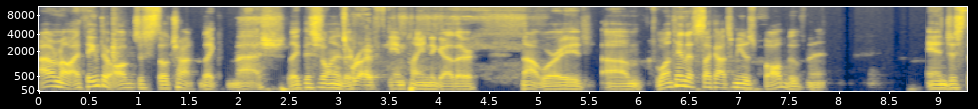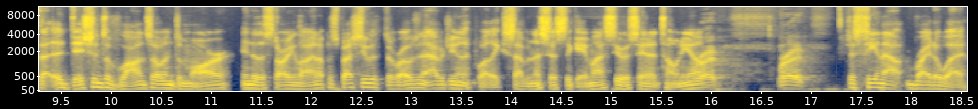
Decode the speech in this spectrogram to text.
I don't know. I think they're all just still trying to like mesh. Like this is only their Right. fifth game playing together. Not worried. Um, one thing that stuck out to me was ball movement. and just the additions of Lonzo and DeMar into the starting lineup, especially with DeRozan averaging like what, like seven assists a game last year with San Antonio. Right. Right. Just seeing that right away.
